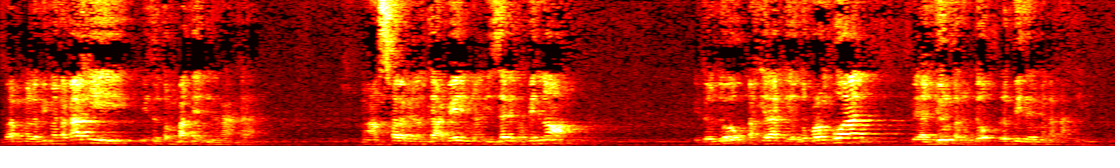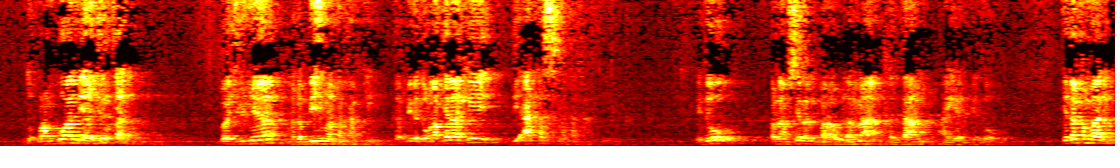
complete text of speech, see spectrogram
Sebab melebihi mata kaki itu tempatnya di neraka. Ma'asfar min al-ka'bain min al-izari Itu untuk laki-laki, untuk perempuan dianjurkan untuk lebih dari mata kaki. Untuk perempuan dianjurkan bajunya melebihi mata kaki. Tapi untuk laki-laki di atas mata kaki. Itu penafsiran para ulama tentang ayat itu. Kita kembali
